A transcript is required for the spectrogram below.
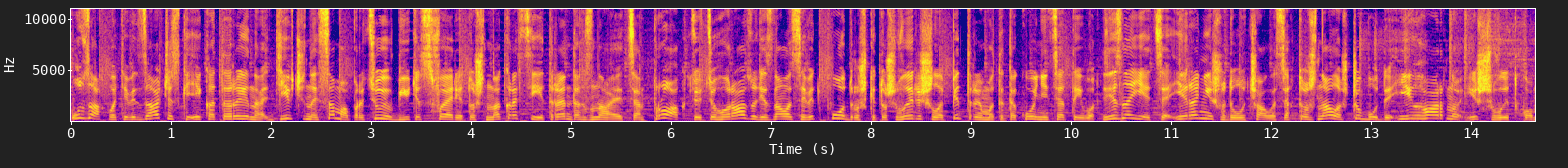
У захваті від зачіски і Катерина. Дівчина й сама працює в б'юті сфері, тож на красі і трендах знається. Про акцію цього разу дізналася від подружки, тож вирішила підтримати таку ініціативу. Зізнається, і раніше долучалася, тож знала, що буде і гарно, і швидко.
